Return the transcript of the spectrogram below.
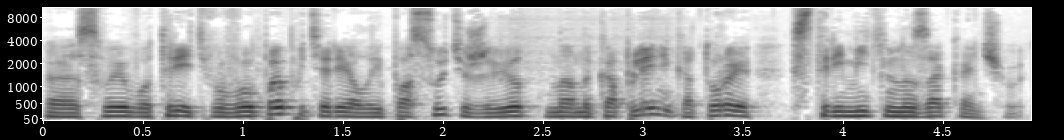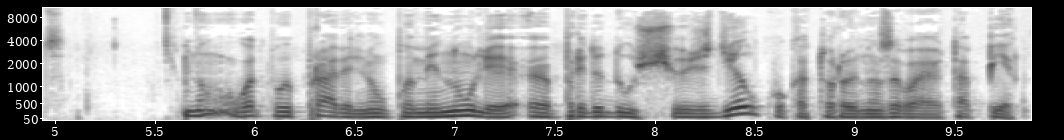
э, своего третьего ВВП потеряла и, по сути, живет на накоплении, которые стремительно заканчиваются. Ну, вот вы правильно упомянули э, предыдущую сделку, которую называют ОПЕК+.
